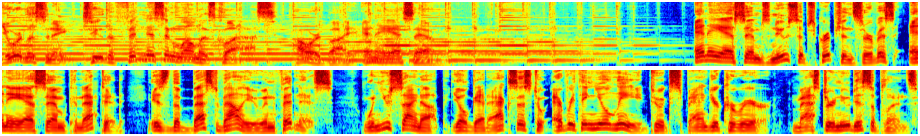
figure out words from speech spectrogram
You're listening to the Fitness and Wellness Class, powered by NASM. NASM's new subscription service, NASM Connected, is the best value in fitness. When you sign up, you'll get access to everything you'll need to expand your career, master new disciplines,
